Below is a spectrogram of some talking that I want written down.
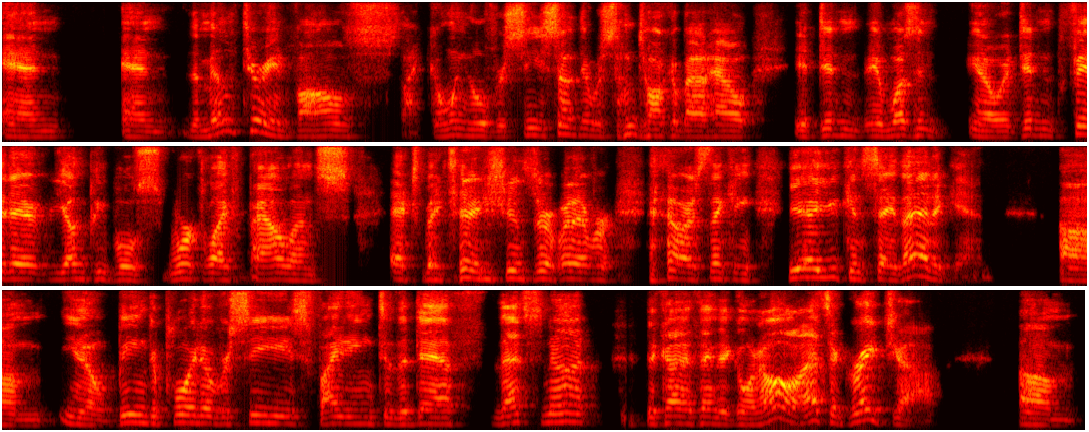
and and the military involves like going overseas. So there was some talk about how it didn't, it wasn't, you know, it didn't fit young people's work life balance expectations or whatever. And I was thinking, yeah, you can say that again. Um, you know, being deployed overseas, fighting to the death, that's not the kind of thing that going, oh, that's a great job. Um,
